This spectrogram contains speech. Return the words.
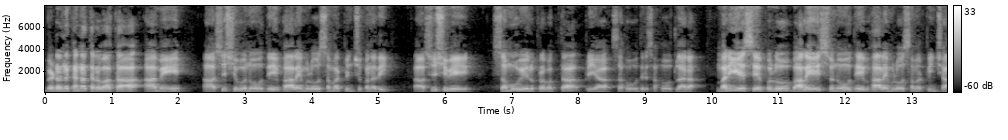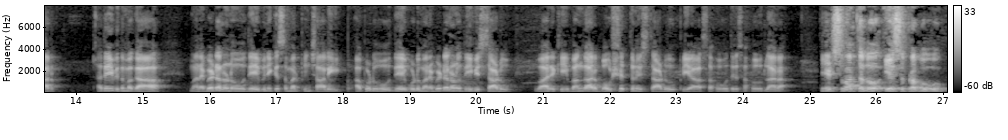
బిడ్డను కన్న తర్వాత ఆమె ఆ శిశువును దేవాలయంలో సమర్పించుకున్నది. ఆ శిశువే సమూవేలు ప్రవక్త ప్రియ సహోదరి సహోదరారా మరి ఏసేపులు బాలయేసును దేవాలయంలో సమర్పించారు. అదే విధముగా మన బిడ్డలను దేవునికి సమర్పించాలి. అప్పుడు దేవుడు మన బిడ్డలను దీవిస్తాడు. వారికి బంగారు భవిష్యత్తును ఇస్తాడు ప్రియ సహోదరి సహోదరులారా నేటి వార్తలో యేసు ప్రభు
